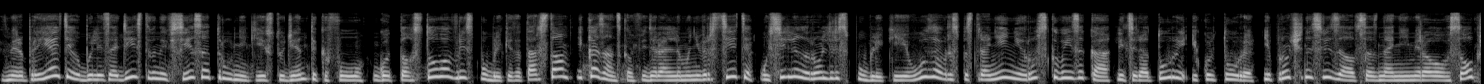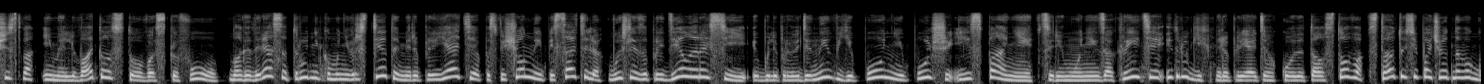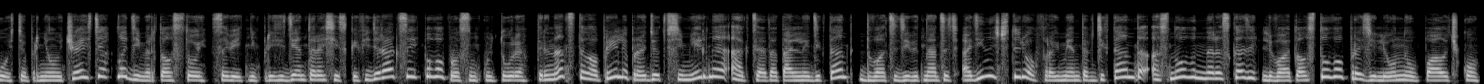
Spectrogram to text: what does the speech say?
В мероприятиях были задействованы все сотрудники и студенты КФУ. Год Толстого в Республике Татарстан и Казанском федеральном университете усилил роль республики и вуза в распространении русского языка, литературы и культуры и прочно связал в сознании сознании мирового сообщества имя Льва Толстого с КФУ. Благодаря сотрудникам университета мероприятия, посвященные писателю, вышли за пределы России и были проведены в Японии, Польше и Испании. В церемонии закрытия и других мероприятиях года Толстого в статусе почетного гостя принял участие Владимир Толстой, советник президента Российской Федерации по вопросам культуры. 13 апреля пройдет всемирная акция «Тотальный диктант-2019». Один из четырех фрагментов диктанта основан на рассказе Льва Толстого про зеленую палочку.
